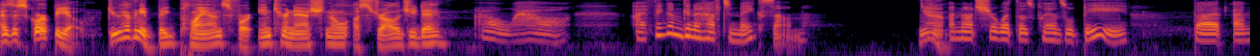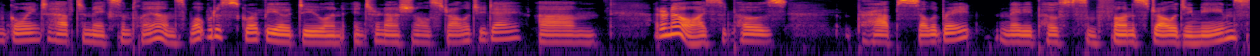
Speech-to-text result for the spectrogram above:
As a Scorpio, do you have any big plans for International Astrology Day? Oh, wow. I think I'm going to have to make some. Yeah. I'm not sure what those plans will be, but I'm going to have to make some plans. What would a Scorpio do on International Astrology Day? Um, I don't know. I suppose perhaps celebrate, maybe post some fun astrology memes.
